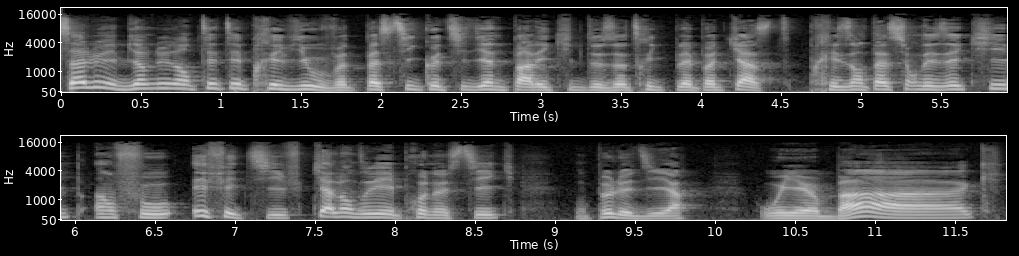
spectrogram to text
Salut et bienvenue dans TT Preview, votre pastille quotidienne par l'équipe de The Trick Play Podcast. Présentation des équipes, infos, effectifs, calendrier et pronostics. On peut le dire, we're back!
